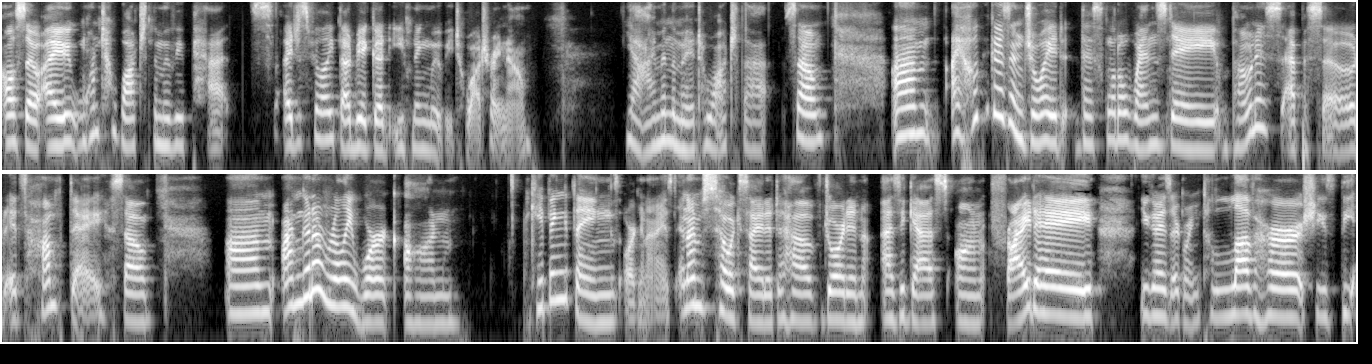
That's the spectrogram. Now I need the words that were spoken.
Also, I want to watch the movie Pets. I just feel like that'd be a good evening movie to watch right now. Yeah, I'm in the mood to watch that. So, um, I hope you guys enjoyed this little Wednesday bonus episode. It's hump day. So um, I'm going to really work on keeping things organized. And I'm so excited to have Jordan as a guest on Friday. You guys are going to love her. She's the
